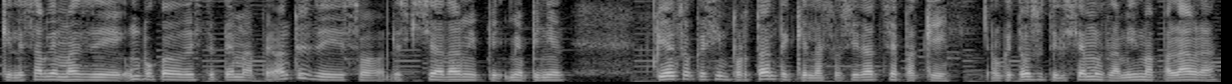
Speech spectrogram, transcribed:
que les hable más de un poco de este tema. Pero antes de eso, les quisiera dar mi, mi, opinión. Pienso que es importante que la sociedad sepa que, aunque todos utilicemos la misma palabra,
